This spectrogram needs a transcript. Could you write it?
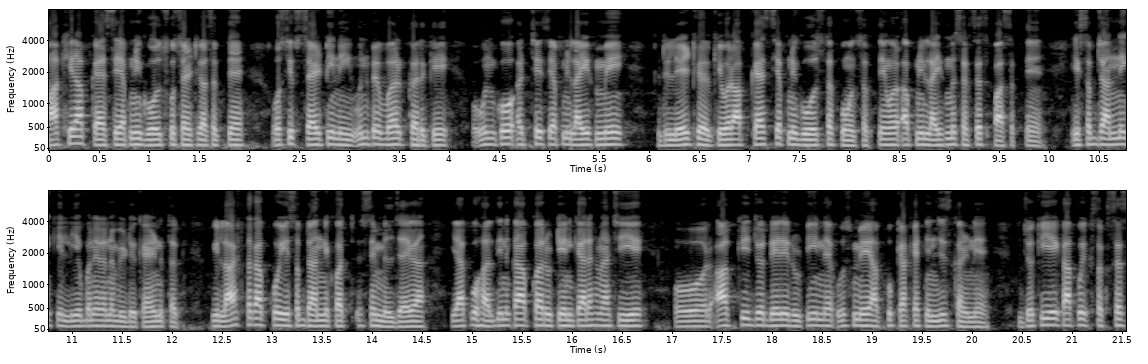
आखिर आप कैसे अपनी गोल्स को सेट कर सकते हैं? और सिर्फ़ सेट ही नहीं, उन पर वर्क करके, उनको अच्छे से अपनी लाइफ में रिलेट करके और आप कैसे अपने गोल्स तक पहुँच सकते हैं और अपनी लाइफ में सक्सेस पा सकते हैं? ये सब जानने के लिए बने रहना वीडियो के एंड तक। क्योंकि लास्ट तक आपको ये सब जानने को अच्छे से मिल जाएगा। कि आपको हर दिन का आपका रूटीन क्या रखना चाहिए? और आपकी जो डेली रूटीन है, उसमें आपको क्या क्या चेंजेस करने हैं? जो कि एक आपको एक सक्सेस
